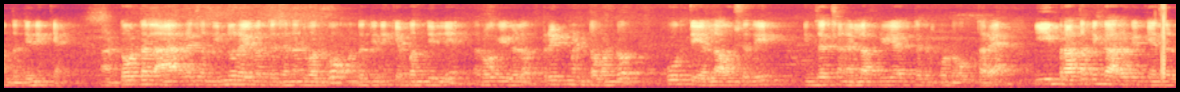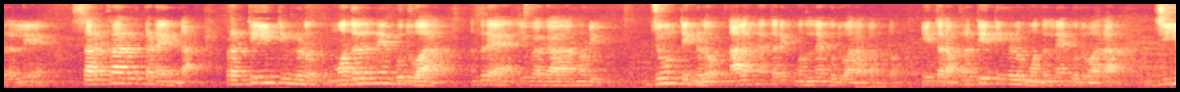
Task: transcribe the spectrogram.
ಒಂದು ದಿನಕ್ಕೆ. ಟೋಟಲ್ ಆವ್ರೇಜ್ ಒಂದು ಇನ್ನೂರೈವತ್ತು ಜನದವರೆಗೂ ಒಂದು ದಿನಕ್ಕೆ ಬಂದಿಲ್ಲಿ ರೋಗಿಗಳು ಟ್ರೀಟ್ಮೆಂಟ್ ತಗೊಂಡು ಪೂರ್ತಿ ಎಲ್ಲ ಔಷಧಿ ಇಂಜೆಕ್ಷನ್ ಎಲ್ಲ ಫ್ರೀಯಾಗಿ ತೆಗೆದುಕೊಂಡು ಹೋಗ್ತಾರೆ. ಈ ಪ್ರಾಥಮಿಕ ಆರೋಗ್ಯ ಕೇಂದ್ರದಲ್ಲಿ ಸರ್ಕಾರದ ಕಡೆಯಿಂದ ಪ್ರತಿ ತಿಂಗಳು ಮೊದಲನೇ ಬುಧವಾರ, ಅಂದರೆ ಇವಾಗ ನೋಡಿ, ಜೂನ್ ತಿಂಗಳು ನಾಲ್ಕನೇ ತಾರೀಕು ಮೊದಲನೇ ಬುಧವಾರ ಬಂತು. ಈ ಥರ ಪ್ರತಿ ತಿಂಗಳು ಮೊದಲನೇ ಬುಧವಾರ ಜಿ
